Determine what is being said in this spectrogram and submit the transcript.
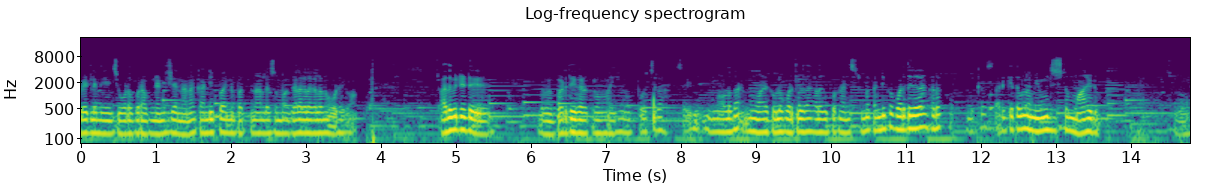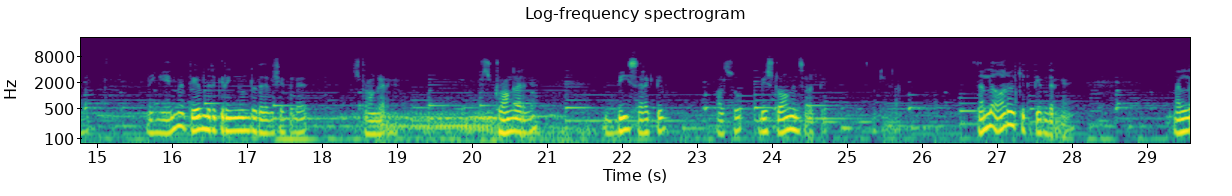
பெட்லேருந்து ஏஞ்சி ஓட போகிறேன் அப்படின்னு நினச்சிட்டு இருந்தானா கண்டிப்பாக இன்னும் பத்து நாளில் சும்மா கல ஓடிடுவான். அதை விட்டுட்டு நம்ம படுத்து கிடக்குறோம். ஐயோ போச்சுடா. சரி இன்னும் அவ்வளோதான் இன்னும் வாழ்க்கைக்குள்ளே படுத்துக்க தான் கிடக்க போகிறோம்னு நினச்சிட்டோம்னா கண்டிப்பாக படுத்துக்க தான் கிடக்கும். பிகாஸ் அதுக்கேற்றப்பல நம்ம இம்யூன் சிஸ்டம் மாறிடும். ஸோ நீங்கள் என்ன தேர்ந்தெடுக்கிறீங்கன்ற விஷயத்தில் ஸ்ட்ராங்காக இருங்க. ஸ்ட்ராங்காக இருங்க. Be selective also be strong and selective நல்ல ஆரோக்கியத்தை தேர்ந்தெடுங்க. நல்ல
